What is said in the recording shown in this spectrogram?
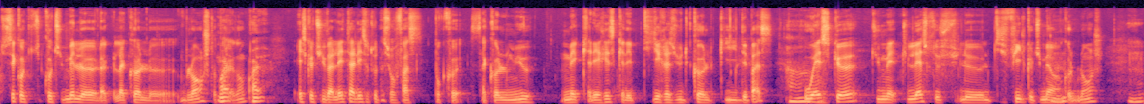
tu sais quand tu, quand tu mets le- la, la colle blanche toi, par exemple, est-ce que tu vas l'étaler sur toute la surface pour que ça colle mieux? Mais qu'il y a les risques qu'il y ait des petits résidus de colle qui dépassent Ah. Ou est-ce que tu, mets, tu laisses le, le- le petit fil que tu mets en Mhm. colle blanche Mhm.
